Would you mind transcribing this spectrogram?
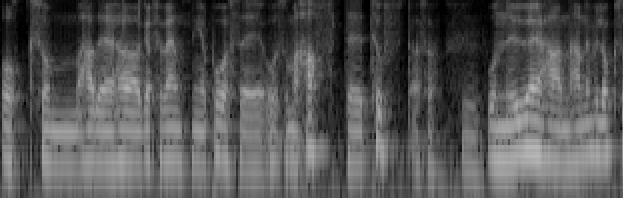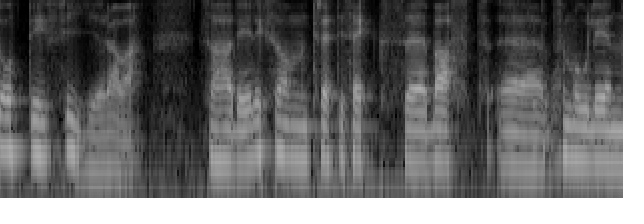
Och som hade höga förväntningar på sig och som har haft det tufft alltså. Mm. Och nu är han, han är väl också 84 va? Så det är liksom 36 eh, bast. Eh, förmodligen,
